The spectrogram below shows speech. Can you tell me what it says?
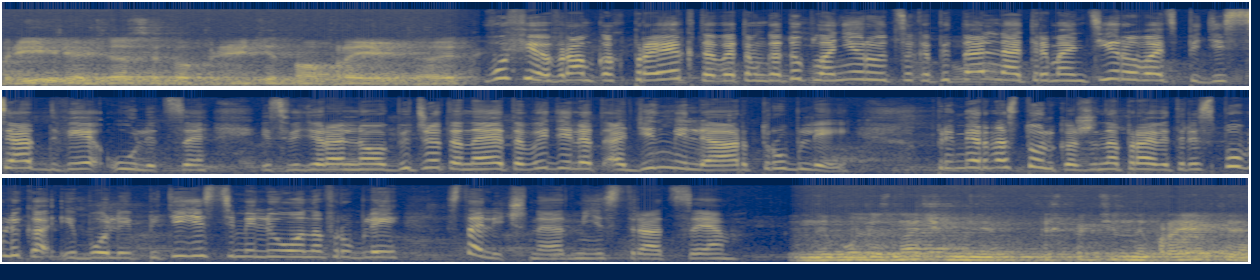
при реализации этого приоритетного проекта. В Уфе в рамках проекта в этом году планируется капитально отремонтировать 52 улицы. Из федерального бюджета на это выделят 1 миллиард рублей. Примерно столько же направит республика и более 50 миллионов рублей – столичная администрация. Наиболее значимые перспективные проекты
